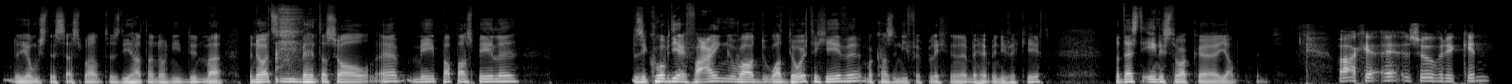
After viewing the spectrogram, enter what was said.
de jongste is zes maanden, dus die gaat dat nog niet doen. Maar de oudste die begint dat zo al eh, mee papa spelen. Dus ik hoop die ervaring wat, wat door te geven. Maar ik ga ze niet verplichten, hè, begrijp me niet verkeerd. Maar dat is het enige wat ik eh, jammer vind. Als je eh, zo over je kin-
